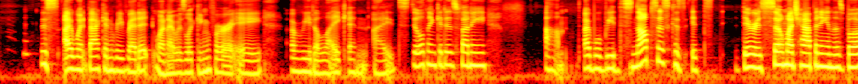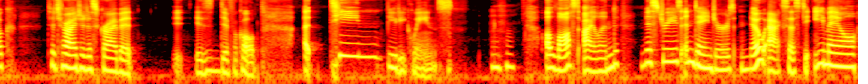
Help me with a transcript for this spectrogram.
this I went back and reread it when I was looking for a a read alike, and I still think it is funny. Um, I will read the synopsis because it's there is so much happening in this book to try to describe it i- is difficult. Uh, teen beauty queens. Mhm. A lost island, mysteries and dangers, no access to email,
